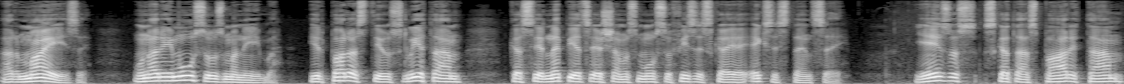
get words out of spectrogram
ar maizi, un arī mūsu uzmanība ir parasti uz lietām, kas ir nepieciešamas mūsu fiziskajai eksistencei. Jēzus skatās pāri tām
